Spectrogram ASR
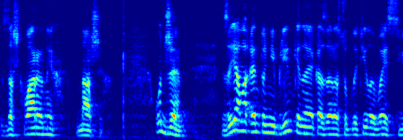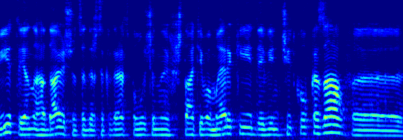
зашкварених наших. Отже, заява Ентоні Блінкена, яка зараз облетіла весь світ. Я нагадаю, що це держсекретар Сполучених Штатів Америки, де він чітко вказав, е,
